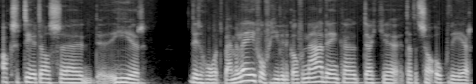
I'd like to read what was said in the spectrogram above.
accepteert als eh, hier, dit hoort bij mijn leven of hier wil ik over nadenken, dat, je, dat het zo ook weer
